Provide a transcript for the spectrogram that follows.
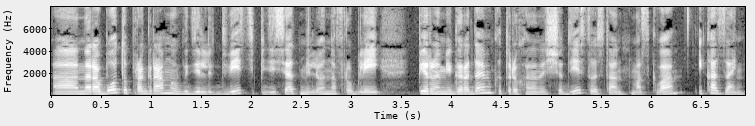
А, на работу программы выделили 250 миллионов рублей. Первыми городами, в которых она начнет действовать, станут Москва и Казань.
